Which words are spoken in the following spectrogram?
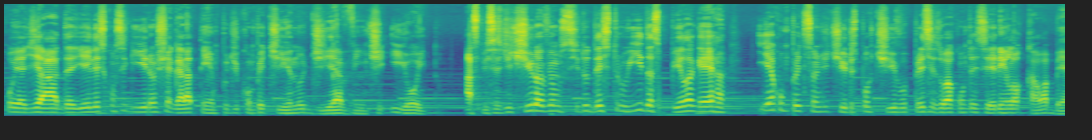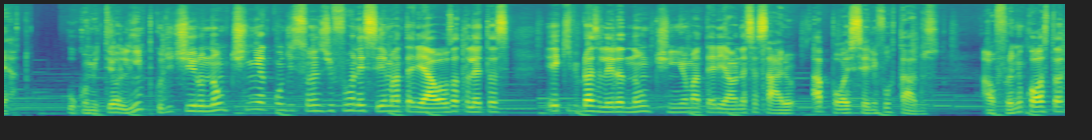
foi adiada e eles conseguiram chegar a tempo de competir no dia 28. As pistas de tiro haviam sido destruídas pela guerra e a competição de tiro esportivo precisou acontecer em local aberto. O Comitê Olímpico de Tiro não tinha condições de fornecer material aos atletas e a equipe brasileira não tinha o material necessário após serem furtados. Alfrânio Costa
